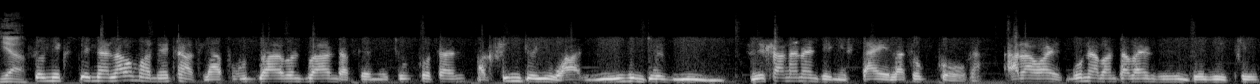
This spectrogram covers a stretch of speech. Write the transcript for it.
yeah. So ngi-explaina lawo ma-matters lapho ukuthi abantu ba-understand ukuthi ukukhothana akusinto yi-one izinto eziningi. Zihlangana nje ngesitayela sokugqoka otherwise kunabantu abayenza izinto ezithi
